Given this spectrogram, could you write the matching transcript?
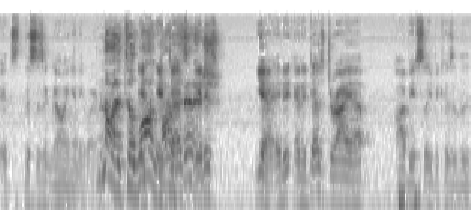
It's this isn't going anywhere. No, it's a long, it, long does, finish. It is, yeah, it, and it does dry up, obviously because of the,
